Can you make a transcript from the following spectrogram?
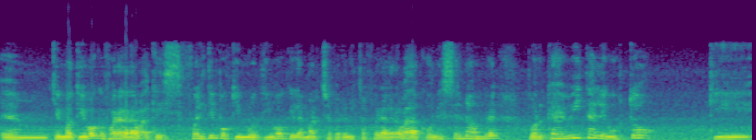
quien motivó que fuera grabada, que fue el tipo quien motivó que la marcha peronista fuera grabada con ese nombre, porque a Evita le gustó que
